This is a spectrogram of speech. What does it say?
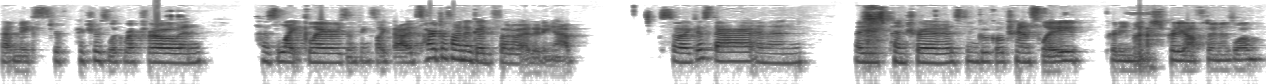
That makes your pictures look retro and has light glares and things like that. It's hard to find a good photo editing app. So I guess that, and then I use Pinterest and Google Translate pretty much, pretty often as well.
